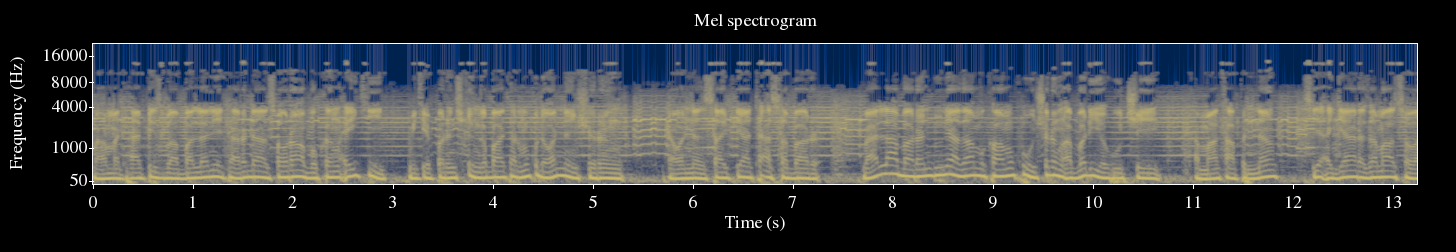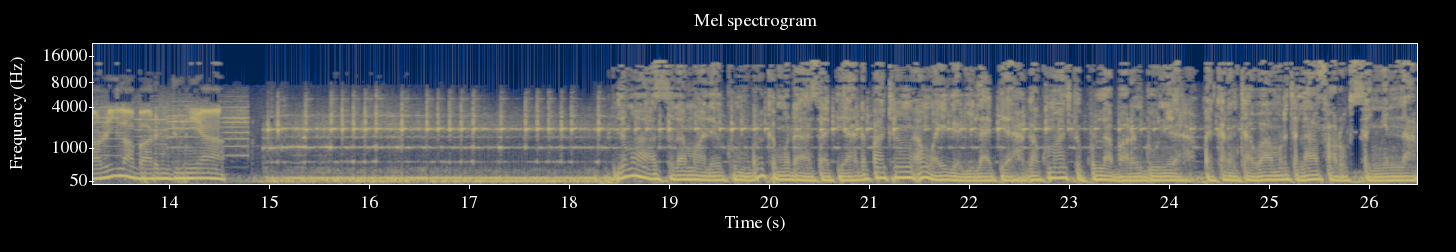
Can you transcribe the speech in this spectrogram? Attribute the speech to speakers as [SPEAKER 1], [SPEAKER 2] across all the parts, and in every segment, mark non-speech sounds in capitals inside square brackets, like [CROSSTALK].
[SPEAKER 1] Muhammad Hafiz Baballa ne tare da sauran abokan aiki muke farin cikin gabatar muku da wannan shirin da wannan safiya ta Asabar. Bayan labaran duniya za mu kawo muku shirin a bari ya huce, amma kafin nan sai a gyara zama saurari labaran duniya.
[SPEAKER 2] Jama'a Assalamu alaikum barkanmu da safiya da fatan an waye gari lafiya ga kuma cikakkun labaran duniyar mai karantawa Murtala Faruk Sanyin na.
